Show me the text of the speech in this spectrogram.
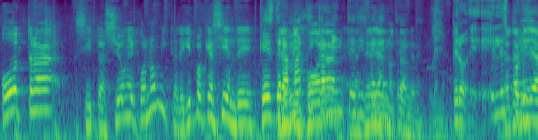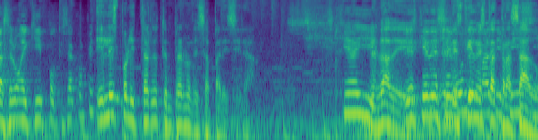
otra situación económica. El equipo que asciende Que es dramáticamente diferente. notablemente. Pero eh, él es, Pero también debe ser un equipo que sea competitivo. él es politario temprano desaparecerá. que hay- ¿Verdad? Eh, es que de el destino es está trazado.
